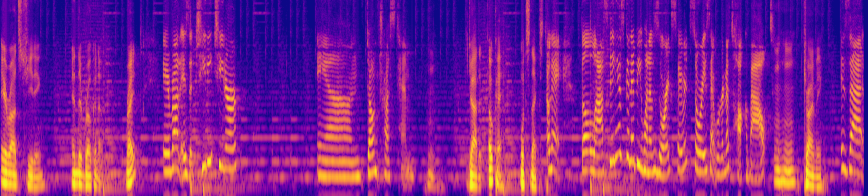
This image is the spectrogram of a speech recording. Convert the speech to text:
A Rod's cheating, and they're broken up, right? A Rod is a cheaty cheater, and don't trust him. Got it. Okay, what's next? Okay, the last thing is going to be one of Zorric's favorite stories that we're going to talk about. Mm-hmm. Try me. Is that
